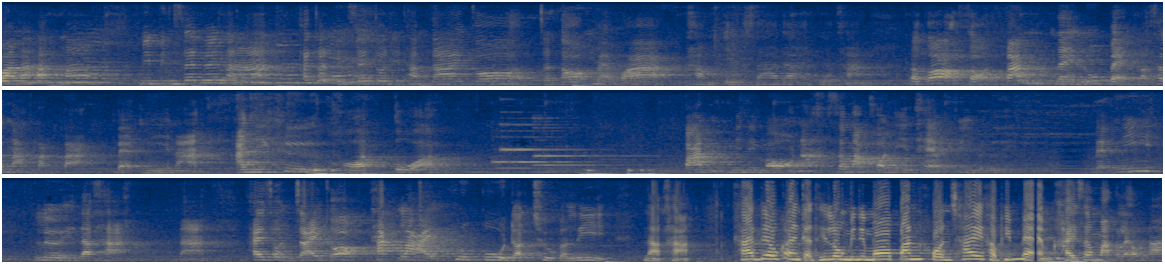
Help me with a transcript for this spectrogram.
วาน่ารักมาก มีปินเซสด้วยนะ ถ้าเกิดปินเซสตัวนี้ทำได้ก็จะต้องแบบว่าทำเอลซ่าได้นะคะ แล้วก็สอนปั้นในรูปแบบลักษณะต่างๆ แบบนี้นะ อันนี้คือคอร์สตัวปั้นมินิมอลนะ สมัครคอร์สนี้แถมฟรีไปเลย แบบนี้เลยนะคะนะใครสนใจก็ทักไลน์ครูปู s u g a r y นะคะค่าเดียวกันกับที่ลงมินิมอลปั้นคนใช่ค่ะพี่แหม่มใครสมัครแล้วนะ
